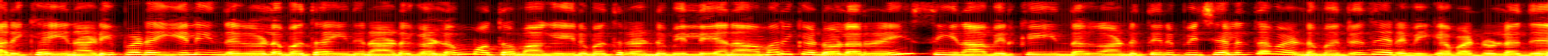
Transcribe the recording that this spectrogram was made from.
அறிக்கையின் அடிப்படையில் இந்த எழுபத்தைந்து நாடுகளும் மொத்தமாக இருபத்தி ரெண்டு பில்லியன் அமெரிக்க டாலரை சீனாவிற்கு இந்த ஆண்டு திருப்பிச் செலுத்த வேண்டும் என்று தெரிவிக்கப்பட்டுள்ளது.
